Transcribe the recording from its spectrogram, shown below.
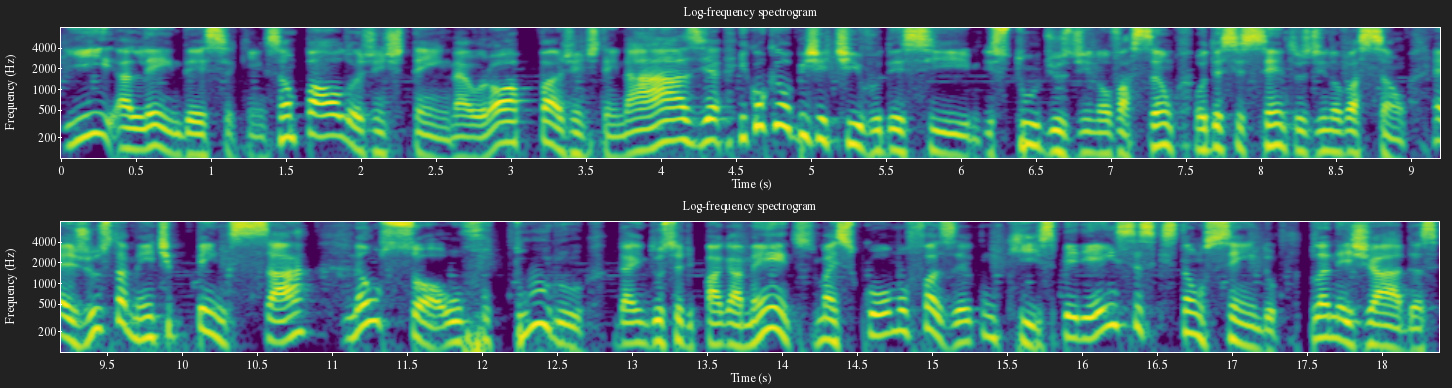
E além desse aqui em São Paulo, a gente tem na Europa, a gente tem na Ásia. E qual que é o objetivo desse estúdios de inovação? Ou desses centros de inovação? É justamente pensar não só o futuro da indústria de pagamentos, mas como fazer com que experiências que estão sendo planejadas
